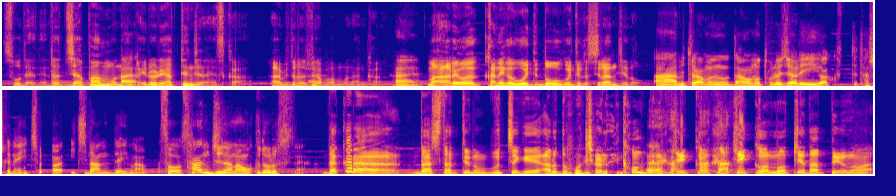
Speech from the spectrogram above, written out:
そうだよね。だってジャパンもなんかいろいろやってんじゃないですか。アービトラジャパンもなんか。はい。まああれは金が動いてどう動いてるか知らんけど。アービトラムの DAO のトレジャリー額って確かね、一番、一番で今、そう、37億ドルっすね。だから出したっていうのもぶっちゃけあると思うけどね。今回 結構、結構乗っけたっていうのは。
